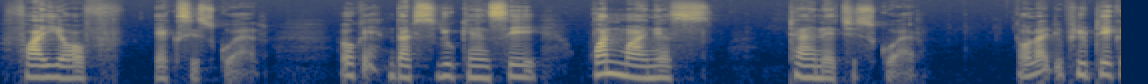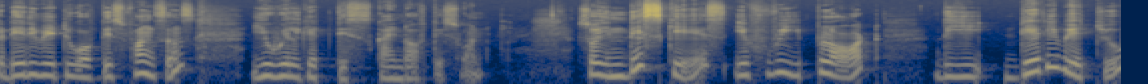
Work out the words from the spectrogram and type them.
phi of x square. Okay that's you can say 1 minus tan h square. All right if you take a derivative of these functions you will get this kind of this one. So in this case if we plot the derivative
